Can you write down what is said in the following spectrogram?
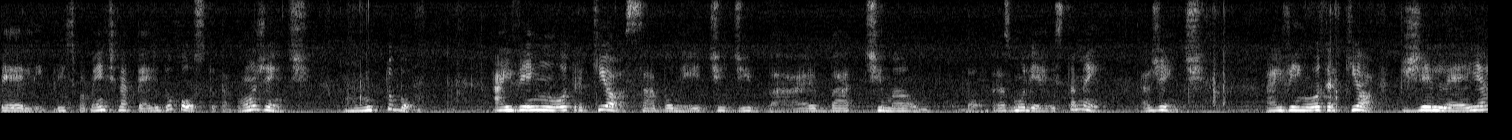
pele, principalmente na pele do rosto, tá bom, gente? Muito bom. Aí vem um outro aqui, ó, sabonete de barba timão. Bom para as mulheres também, tá, gente? Aí vem outro aqui, ó, geleia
